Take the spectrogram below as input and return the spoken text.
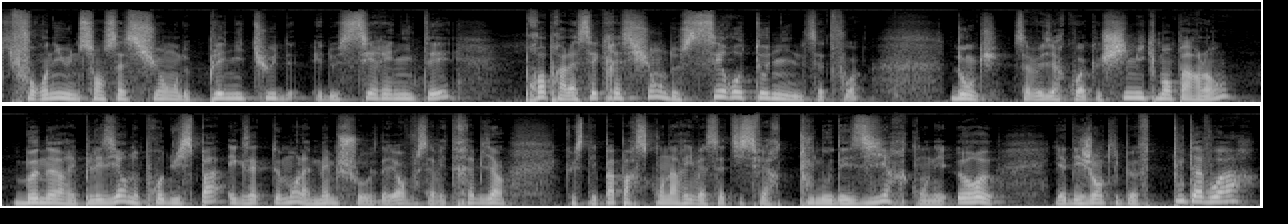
qui fournit une sensation de plénitude et de sérénité propre à la sécrétion de sérotonine cette fois. Donc, ça veut dire quoi? Que chimiquement parlant, bonheur et plaisir ne produisent pas exactement la même chose. D'ailleurs, vous savez très bien que ce n'est pas parce qu'on arrive à satisfaire tous nos désirs qu'on est heureux. Il y a des gens qui peuvent tout avoir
